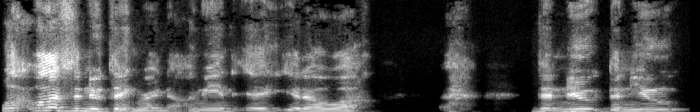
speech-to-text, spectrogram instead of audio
Well, well, that's the new thing right now. I mean, uh, you know, uh, the new the new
